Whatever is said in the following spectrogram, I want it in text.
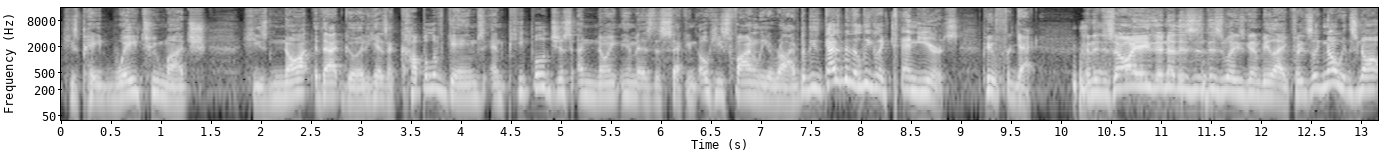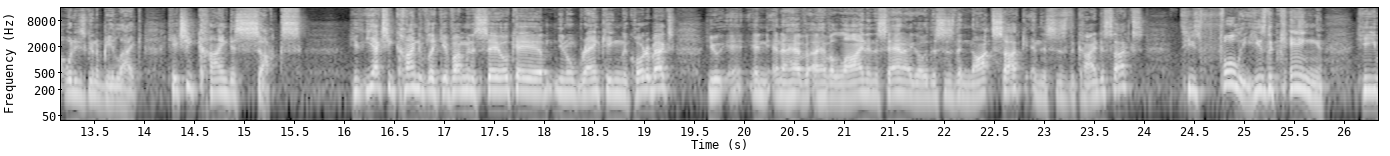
He's paid way too much. He's not that good. He has a couple of games, and people just anoint him as the second. Oh, he's finally arrived. But these guys been in the league like ten years. People forget. and they just "Oh, yeah, no, this is this is what he's going to be like." But it's like, no, it's not what he's going to be like. He actually kind of sucks he, he actually kind of like if I'm going to say okay, um, you know, ranking the quarterbacks, you and, and I have I have a line in the sand. I go, this is the not suck, and this is the kind of sucks. He's fully he's the king. He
